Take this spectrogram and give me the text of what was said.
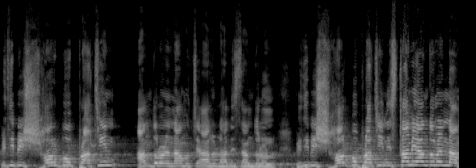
পৃথিবীর সর্বপ্রাচীন আন্দোলনের নাম হচ্ছে আহলুল হাদিস আন্দোলন, পৃথিবীর সর্বপ্রাচীন ইসলামী আন্দোলনের নাম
